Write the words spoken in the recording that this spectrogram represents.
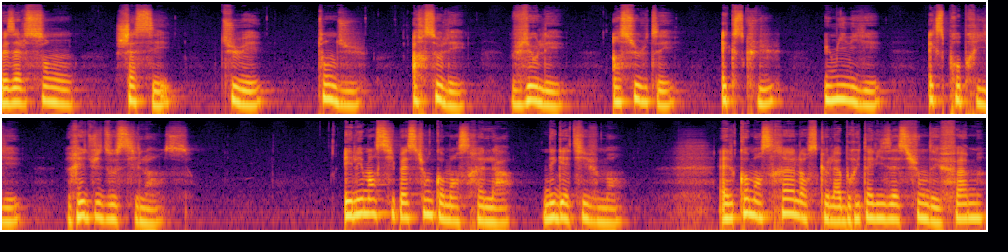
mais elles sont chassées, tuées, tondues, harcelées, violées, insultées, exclues, humiliées, expropriées, réduites au silence. Et l'émancipation commencerait là, négativement. Elle commencerait lorsque la brutalisation des femmes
